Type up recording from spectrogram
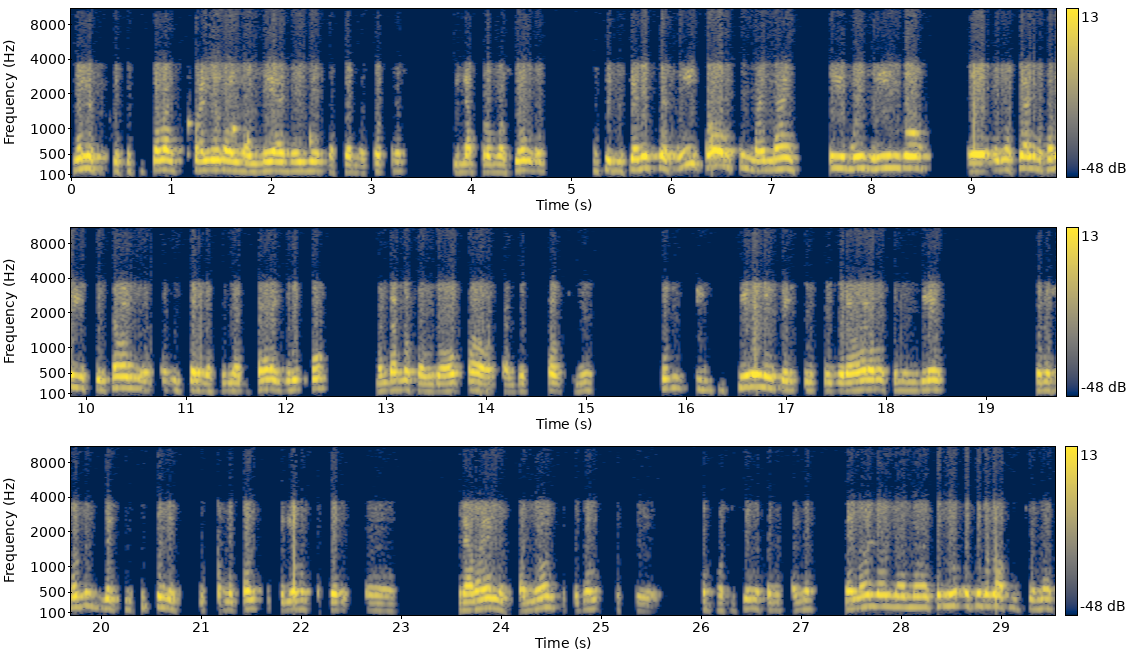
no nos especificaban cuál era la idea de ellos hacia nosotros y la promoción. Entonces decían, esto es todo in my mind, soy muy gringo. Eh, no a lo mejor ellos pensaban internacionalizar el grupo, mandarnos a Europa o tal vez a Estados Unidos. Entonces insistieron en que, en que grabáramos en inglés. Pero nosotros desde el principio les, les comentamos que queríamos hacer, eh, grabar en español, que queríamos este, composiciones en español. Ya no, no, no, no, eso no, eso no va a funcionar.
